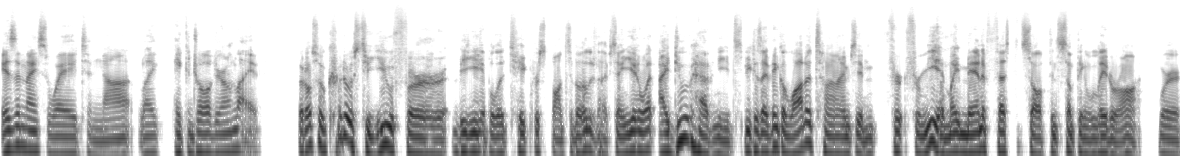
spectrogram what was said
is a nice way to not like take control of your own life but also kudos to you for being able to take responsibility for saying, you know what, I do have needs because I think a lot of times it, for, for me, it might manifest itself in something later on where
